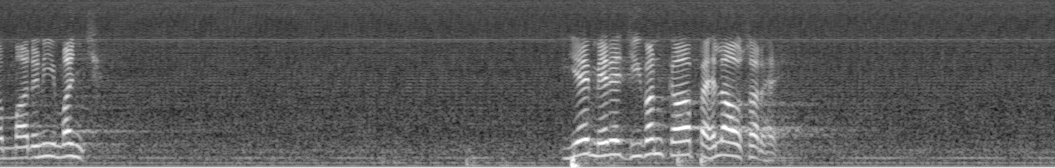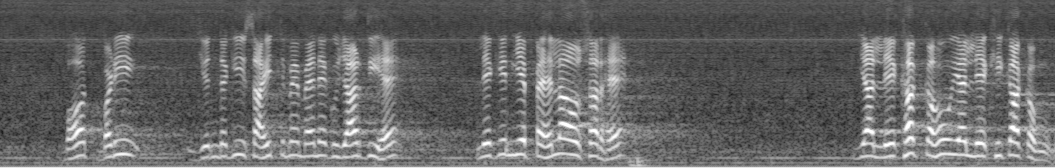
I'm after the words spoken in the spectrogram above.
सम्माननीय मंच। ये मेरे जीवन का पहला अवसर है। बहुत बड़ी ज़िंदगी साहित्य में मैंने गुजार दी है, लेकिन ये पहला अवसर है, या लेखक कहूँ या लेखिका कहूँ,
